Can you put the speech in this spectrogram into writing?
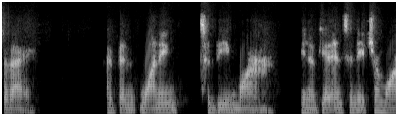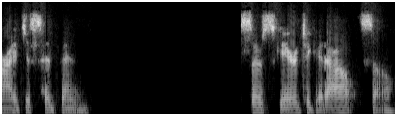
But i i've been wanting to be more you know get into nature more i just had been so scared to get out so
